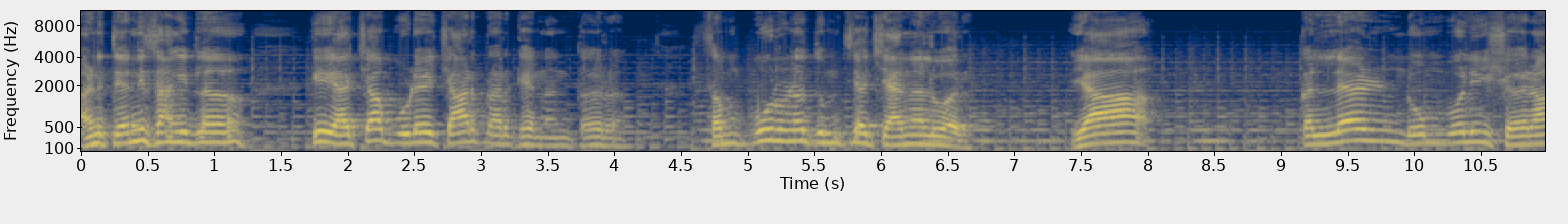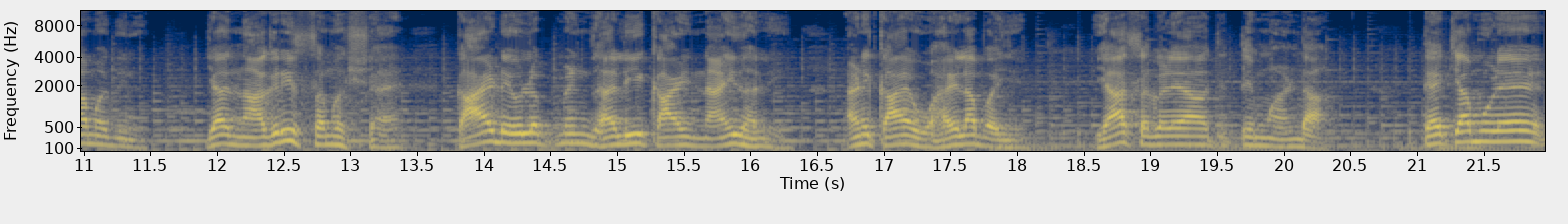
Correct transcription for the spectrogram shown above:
आणि त्यांनी सांगितलं की याच्यापुढे चार तारखेनंतर संपूर्ण तुमच्या चॅनलवर या कल्याण डोंबोली शहरामधील ज्या नागरिक समस्या आहे काय डेव्हलपमेंट झाली काय नाही झाली आणि काय व्हायला पाहिजे या सगळ्या तिथे मांडा. त्याच्यामुळे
